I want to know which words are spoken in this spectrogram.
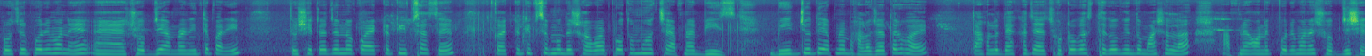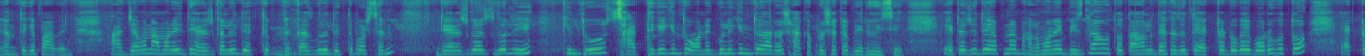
প্রচুর পরিমাণে সবজি আমরা নিতে পারি তো সেটার জন্য কয়েকটা টিপস আছে। কয়েকটা টিপসের মধ্যে সবার প্রথম হচ্ছে আপনার বীজ। বীজ যদি আপনার ভালো জাতের হয়, তাহলে দেখা যায় ছোট গাছ থেকেও কিন্তু মাসাল্লাহ আপনি অনেক পরিমাণে সবজি সেখান থেকে পাবেন। আর যেমন আমার এই ঢেঁড়স গাছগুলি দেখতে গাছগুলি দেখতে পাচ্ছেন ঢেঁড়স গাছগুলি কিন্তু ছাদ থেকে কিন্তু অনেকগুলি কিন্তু আরও শাখা প্রশাখা বের হয়েছে এটা যদি আপনার ভালো মানের বীজ না হতো, তাহলে দেখা যেত একটা ডোগায় বড় হতো, একটা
